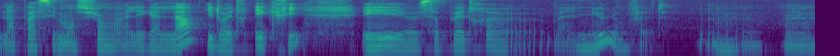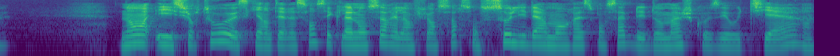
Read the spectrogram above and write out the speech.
n'a pas ces mentions légales-là, il doit être écrit. Et euh, ça peut être euh, bah, nul, en fait. Euh, ouais, ouais. Non, et surtout, ce qui est intéressant, c'est que l'annonceur et l'influenceur sont solidairement responsables des dommages causés aux tiers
